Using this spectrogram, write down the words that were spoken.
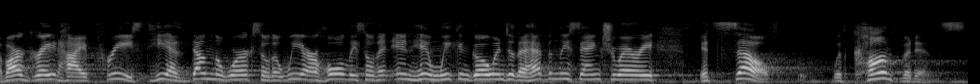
of our great high priest. He has done the work so that we are holy, so that in him we can go into the heavenly sanctuary itself with confidence.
